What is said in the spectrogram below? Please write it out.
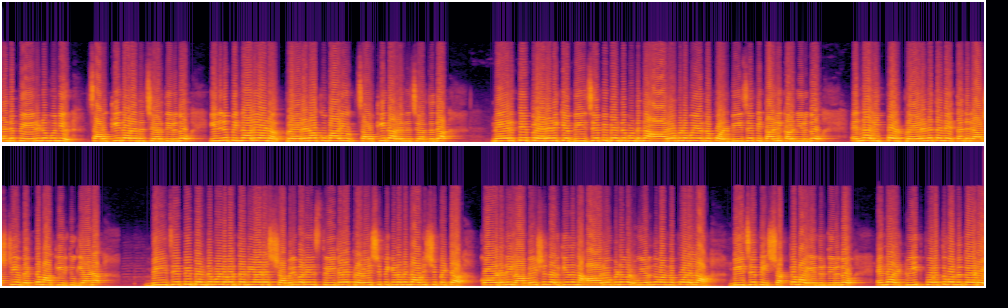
തന്റെ പേരിന് മുന്നിൽ ചൌക്കീദാർ എന്ന് ചേർത്തിരുന്നു. ഇതിനു പിന്നാലെയാണ് പ്രേരണകുമാരിയും ചൌക്കിദാർ എന്ന് ചേർത്തത്. നേരത്തെ പ്രേരണയ്ക്ക് ബി ജെ പി ബന്ധമുണ്ടെന്ന ആരോപണമുയർന്നപ്പോൾ ബി ജെ പി തള്ളിക്കളഞ്ഞിരുന്നു. എന്നാൽ ഇപ്പോൾ പ്രേരണ തന്നെ തന്റെ രാഷ്ട്രീയം വ്യക്തമാക്കിയിരിക്കുകയാണ്. ബി ജെ പി ബന്ധമുള്ളവർ തന്നെയാണ് ശബരിമലയിൽ സ്ത്രീകളെ പ്രവേശിപ്പിക്കണമെന്നാവശ്യപ്പെട്ട് കോടതിയിൽ അപേക്ഷ നൽകിയതെന്ന ആരോപണങ്ങൾ ഉയർന്നു വന്നപ്പോഴെല്ലാം ബി ജെ പി ശക്തമായി എതിർത്തിരുന്നു. എന്നാൽ ട്വീറ്റ് പുറത്തു വന്നതോടെ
